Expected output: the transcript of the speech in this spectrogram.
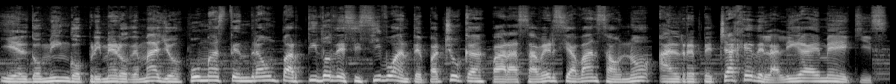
Y el domingo primero de mayo, Pumas tendrá un partido decisivo ante Pachuca para saber si avanza o no al repechaje de la Liga MX.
